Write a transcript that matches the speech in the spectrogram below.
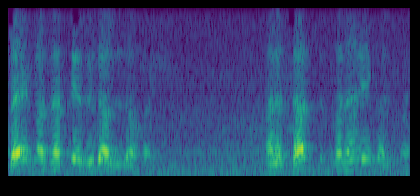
દરેક નો સત્ય જુદા જુદા હોય. અને સત બધાને એક જ હોય.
